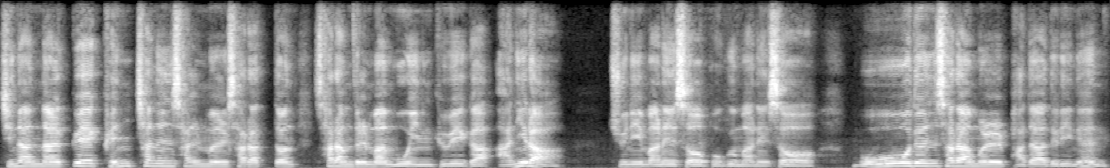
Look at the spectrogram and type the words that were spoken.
지난날 꽤 괜찮은 삶을 살았던 사람들만 모인 교회가 아니라 주님 안에서 복음 안에서 모든 사람을 받아들이는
